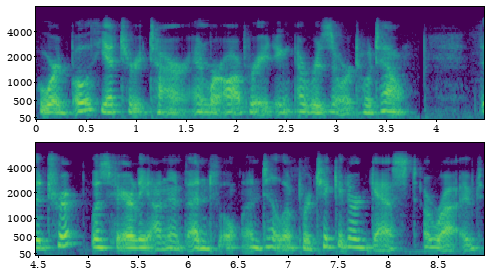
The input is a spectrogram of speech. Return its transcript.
who were both yet to retire and were operating a resort hotel. The trip was fairly uneventful until a particular guest arrived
